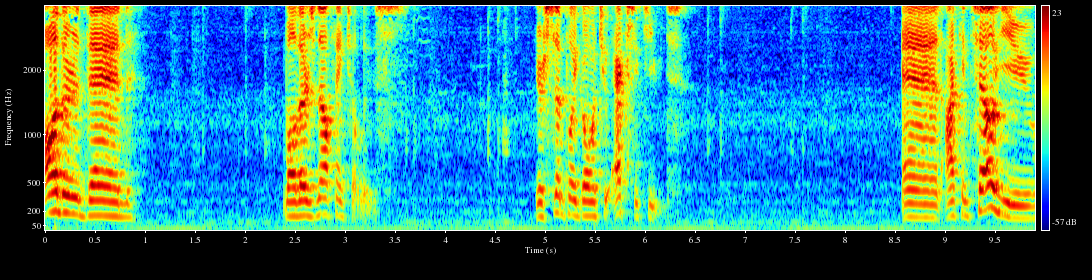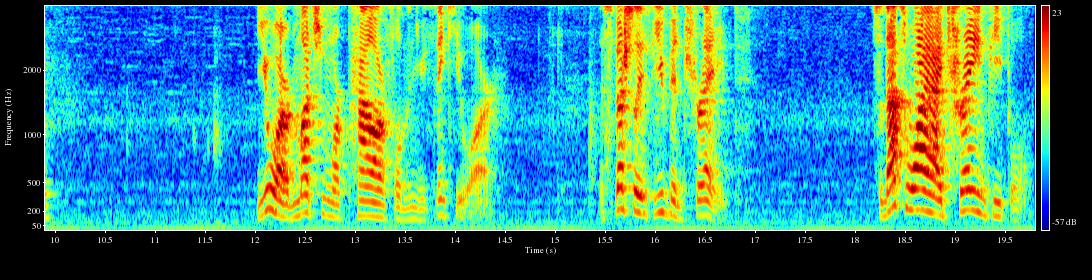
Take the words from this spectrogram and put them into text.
other than well, there's nothing to lose. You're simply going to execute. And I can tell you you are much more powerful than you think you are. Especially if you've been trained. So that's why I train people.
